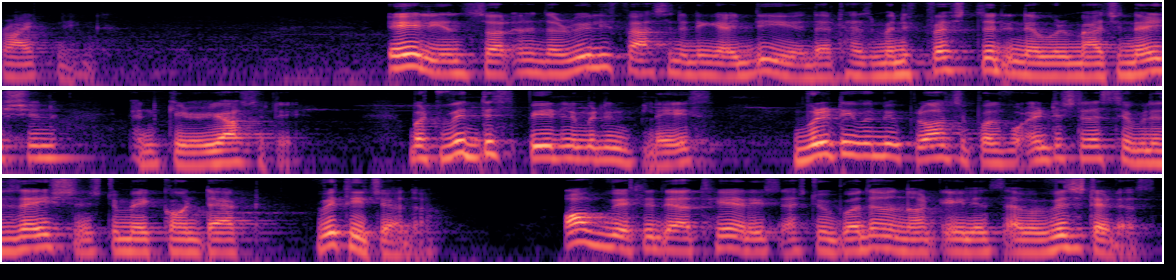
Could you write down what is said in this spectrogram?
frightening. Aliens are another really fascinating idea that has manifested in our imagination and curiosity. But with this speed limit in place, would it even be plausible for interstellar civilizations to make contact with each other? Obviously, there are theories as to whether or not aliens ever visited us.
